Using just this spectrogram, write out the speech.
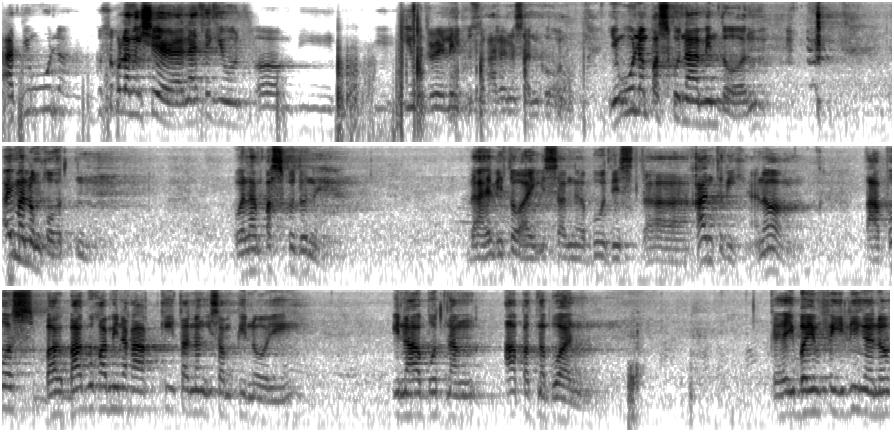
At yung una, gusto ko lang i-share, and I think you would um, be, you relate to sa karanasan ko. Yung unang Pasko namin doon, ay malungkot. Walang Pasko doon eh. Dahil ito ay isang uh, Buddhist uh, country. Ano? Tapos, ba- bago kami nakakita ng isang Pinoy, inaabot ng apat na buwan. Kaya iba yung feeling, ano?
